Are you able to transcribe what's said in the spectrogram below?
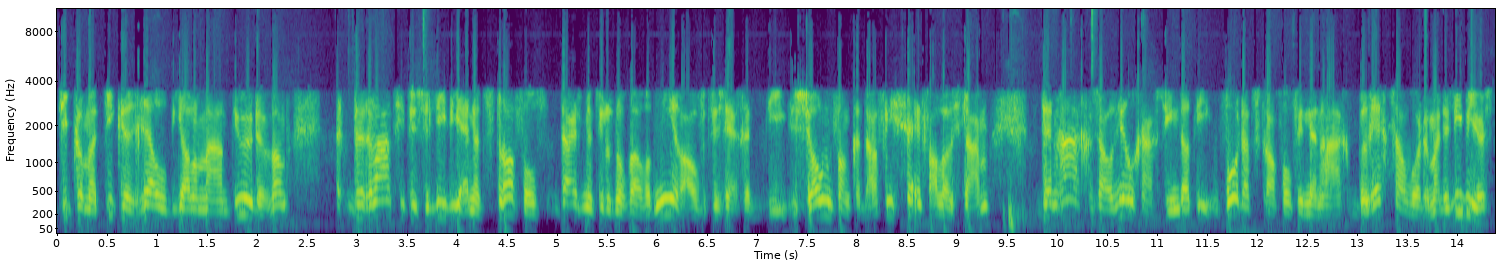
diplomatieke rel die allemaal duurde. Want de relatie tussen Libië en het strafhof, daar is natuurlijk nog wel wat meer over te zeggen. Die zoon van Gaddafi, Saif al-Islam, Den Haag zou heel graag zien dat hij voor dat strafhof in Den Haag berecht zou worden. Maar de Libiërs,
